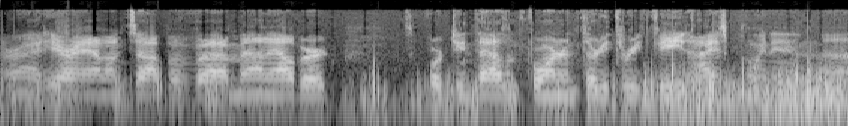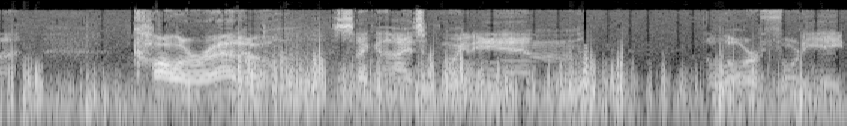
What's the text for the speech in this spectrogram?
All right, here I am on top of uh, Mount Elbert. It's 14,433 feet, highest point in uh, Colorado, second highest point in the lower 48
